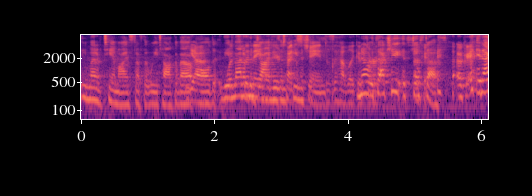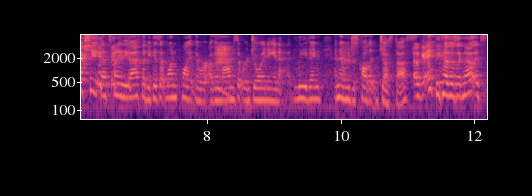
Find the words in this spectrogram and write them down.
the amount of TMI stuff that we talk about yeah. all day, the What's amount the of vaginas of your and text penises. chain? Does it have like a No, dirt- it's actually it's just Okay. us. Okay. It actually that's funny that you asked that because at one point there were other moms that were joining and leaving, and then we just called it just us. Okay. Because I was like, no, it's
